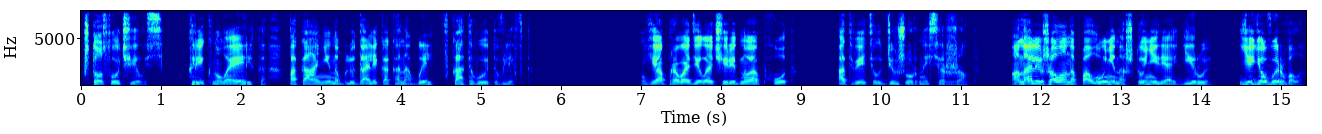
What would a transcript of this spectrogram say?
«Что случилось?» — крикнула Эрика, пока они наблюдали, как Аннабель вкатывают в лифт. «Я проводил очередной обход», — ответил дежурный сержант. Она лежала на полу, ни на что не реагируя. Ее вырвало.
